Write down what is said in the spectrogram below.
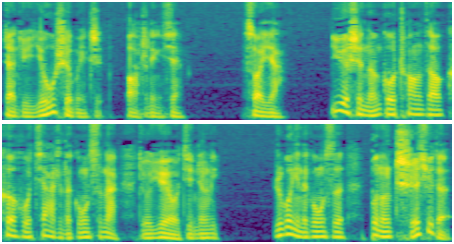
占据优势位置，保持领先。所以啊。越是能够创造客户价值的公司呢，就越有竞争力。如果你的公司不能持续的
